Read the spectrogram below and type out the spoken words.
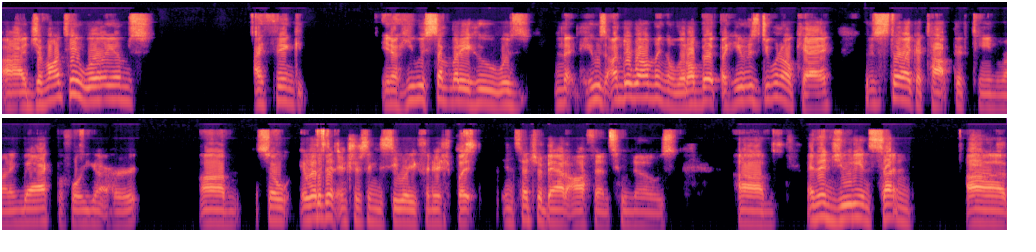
Uh, Javonte Williams, I think, you know, he was somebody who was he was underwhelming a little bit, but he was doing okay. He was still like a top fifteen running back before he got hurt. Um, so it would have been interesting to see where he finished, but in such a bad offense, who knows? Um, and then Jeudy and Sutton, uh,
